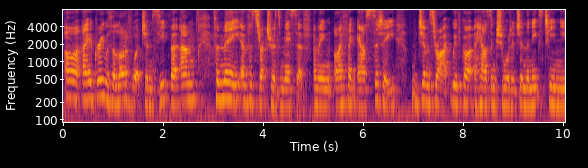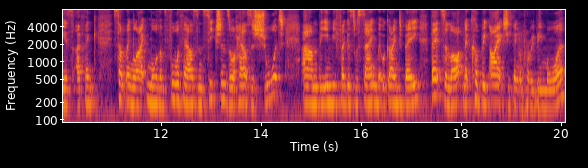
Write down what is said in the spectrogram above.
Oh, I agree with a lot of what Jim said, but um, for me, infrastructure is massive. I mean, I think our city, Jim's right, we've got a housing shortage in the next 10 years. I think something like more than 4,000 sections or houses short. Um, the MB figures were saying that we're going to be. That's a lot, and it could be, I actually think it'll probably be more.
